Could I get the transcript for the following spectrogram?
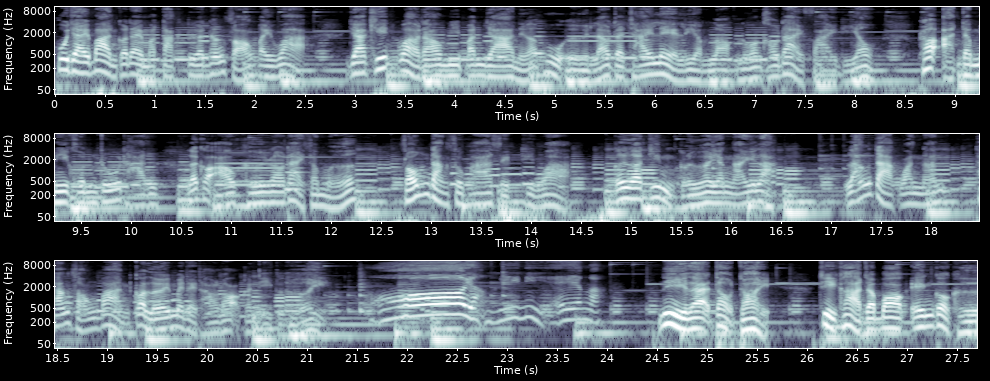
ผู้ใหญ่บ้านก็ได้มาตักเตือนทั้งสองไปว่า อย่าคิดว่าเรามีปัญญาเหนือผู้อื่น แล้วจะใช้เล่ห์เหลี่ยมหลอกลวงเขาได้ฝ่ายเดียว เพราะอาจจะมีคนรู้ทัน แล้วก็เอาคืนเราได้เสมอ สมดังสุภาษิตที่ว่า เกลือจิ้มเกลือยังไงล่ะ หลังจากวันนั้นทั้งสองบ้านก็เลยไม่ได้ทะเลาะกันอีกเลยอ๋ออย่างนี้นี่เองอะนี่แหละเจ้าจ้อย ที่ข้าจะบอกเองก็คือ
